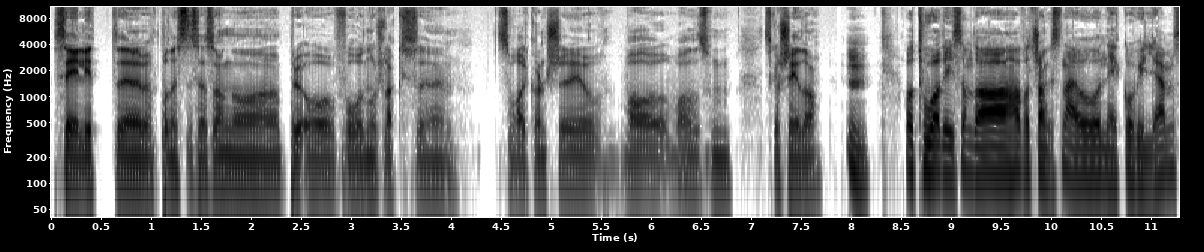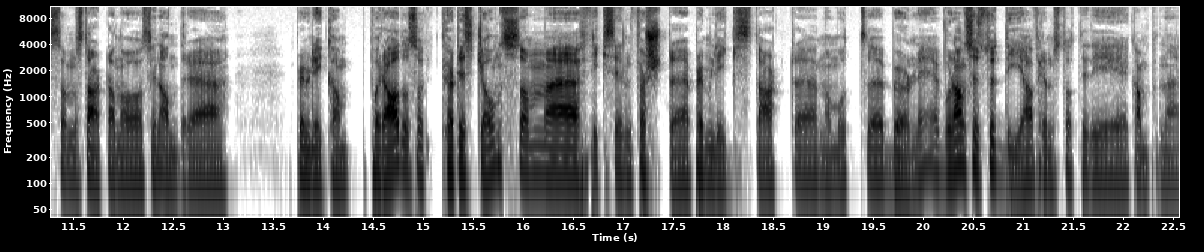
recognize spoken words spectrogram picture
se litt eh, på neste sesong og, å få noe slags eh, svar, kanskje, hva, hva, som skal skje da. Mm. Og to av de som da har fått sjansen, er jo Neko Williams, som starta nå sin andre Premier League-kamp på rad. Og så Curtis Jones, som uh, fikk sin første Premier League-start uh, nå mot uh, Burnley. Hvordan syns du de har fremstått i de kampene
